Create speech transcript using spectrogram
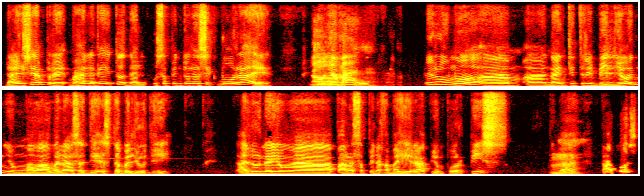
Dahil siyempre, mahalaga ito dahil usapin to ng sikmura eh. Oo Oo. naman. Pero mo, um, ah, 93 billion yung mawawala sa DSWD. Lalo na yung ah, para sa pinakamahirap, yung 4-piece. Diba? Mm. Tapos,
